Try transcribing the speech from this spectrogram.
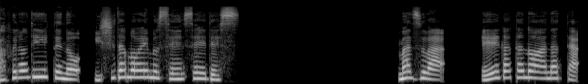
アフロディーテの石田も M 先生です。まずは、A 型のあなた。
